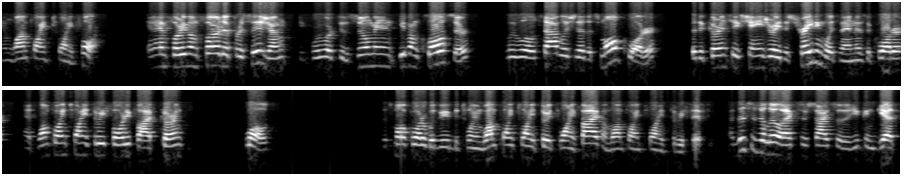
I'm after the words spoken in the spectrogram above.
and 1.24. And then for even further precision, if we were to zoom in even closer, we will establish that the small quarter that the currency exchange rate is trading within is a quarter at 1.2345 current close, the small quarter would be between 1.2325 and 1.2350. this is a little exercise so that you can get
